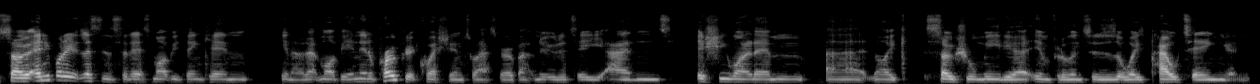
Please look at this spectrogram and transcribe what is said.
So anybody that listens to this might be thinking, you know, that might be an inappropriate question to ask her about nudity, and is she one of them uh, like social media influencers is always pouting and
